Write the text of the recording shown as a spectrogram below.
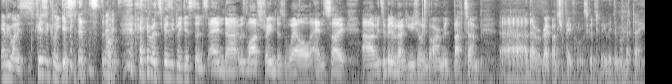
Everyone is physically distanced. Nice. Everyone's physically distanced, and uh, it was live streamed as well. And so um, it's a bit of an unusual environment, but um, uh, they were a great bunch of people. It was good to be with them on that day.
